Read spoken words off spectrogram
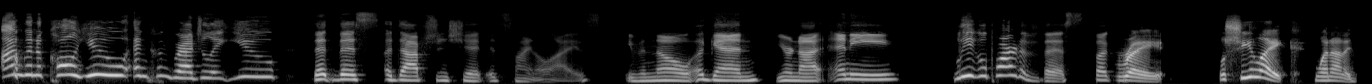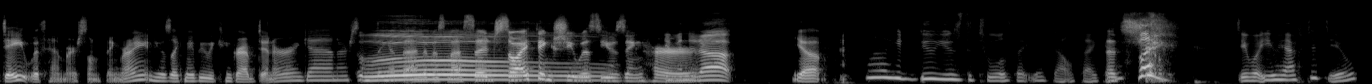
I'm going to call you and congratulate you that this adoption shit is finalized, even though, again, you're not any legal part of this. But Right. Well, she like went on a date with him or something, right? And he was like, maybe we can grab dinner again or something at the end of his message. So I think she was Ooh. using giving it her. up. Yep. Well, you do use the tools that you're dealt, I guess. That's true. do what you have to do.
